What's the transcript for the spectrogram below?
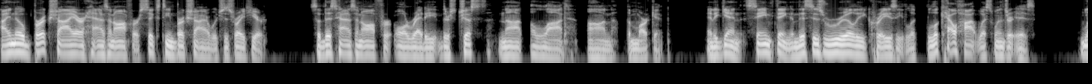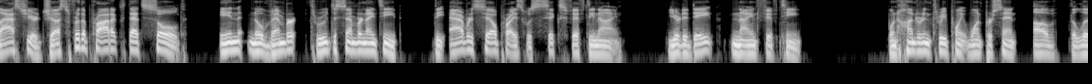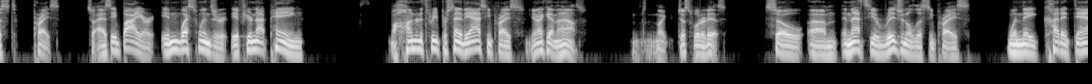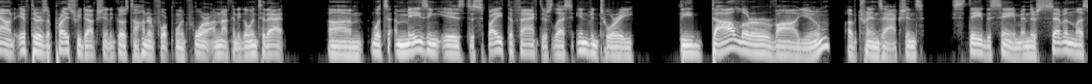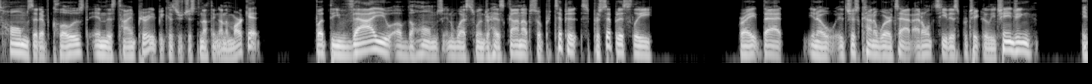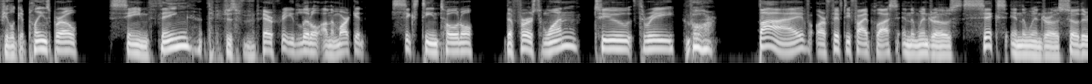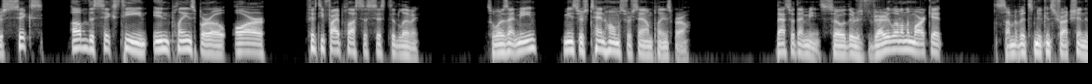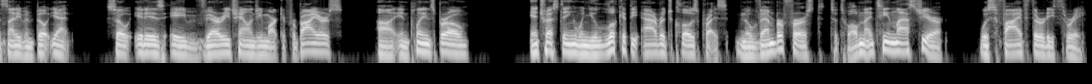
I know Berkshire has an offer, 16 Berkshire, which is right here. So this has an offer already. There's just not a lot on the market. And again, same thing. And this is really crazy. Look, look how hot West Windsor is. Last year, just for the product that sold, in November through December 19th, the average sale price was 659. Year to date, 915. 103.1% of the list price. So as a buyer in West Windsor, if you're not paying 103% of the asking price, you're not getting the house. It's like just what it is. So, um, and that's the original listing price. When they cut it down, if there's a price reduction, it goes to 104.4. I'm not going to go into that. Um, what's amazing is despite the fact there's less inventory, the dollar volume of transactions stayed the same. And there's seven less homes that have closed in this time period because there's just nothing on the market. But the value of the homes in West Windsor has gone up so precipit- precipitously, right? That, you know, it's just kind of where it's at. I don't see this particularly changing. If you look at Plainsboro, same thing. There's very little on the market, 16 total. The first one, two, three, four, five are 55 plus in the Windrows, six in the Windrows. So there's six of the 16 in Plainsboro are 55 plus assisted living. So what does that mean? It means there's 10 homes for sale in Plainsboro. That's what that means. So there's very little on the market. Some of it's new construction. It's not even built yet. So it is a very challenging market for buyers uh, in Plainsboro. Interesting when you look at the average close price, November 1st to 1219 last year was 533.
